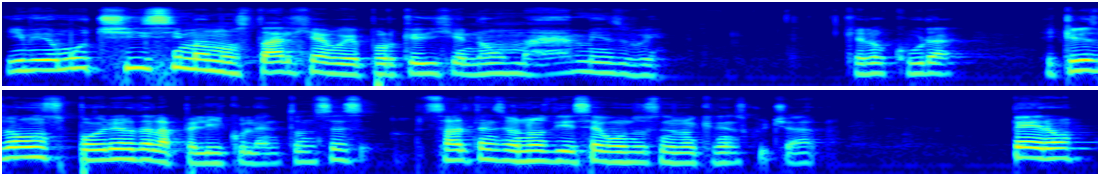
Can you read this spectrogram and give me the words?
Y me dio muchísima nostalgia, güey, porque dije, no mames, güey. Qué locura. Y aquí les va un spoiler de la película, entonces sáltense unos 10 segundos si no lo quieren escuchar. Pero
